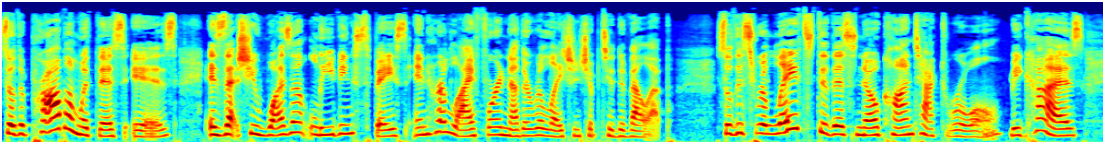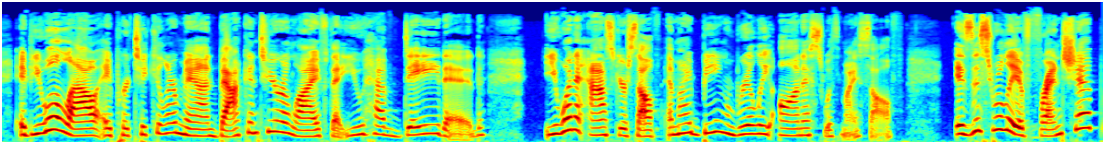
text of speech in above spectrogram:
So the problem with this is is that she wasn't leaving space in her life for another relationship to develop. So this relates to this no contact rule because if you allow a particular man back into your life that you have dated, you want to ask yourself, am I being really honest with myself? Is this really a friendship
